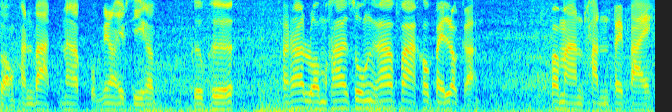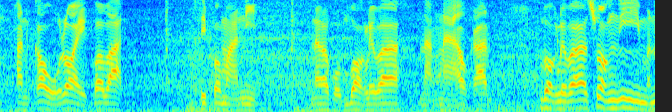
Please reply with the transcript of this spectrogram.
สองพันบาทนะครับผมพี่น้องเอฟซีครับเพอเพอถ้ารวมค่าส่งค่าฝากเข้าไปแล้วก็ประมาณพันไปไปพันเก้าร้อยกว่าบาทสิประมาณนี้นะครับผมบอกเลยว่าหนักหนาเอาการบอกเลยว่าช่วงนี้มัน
